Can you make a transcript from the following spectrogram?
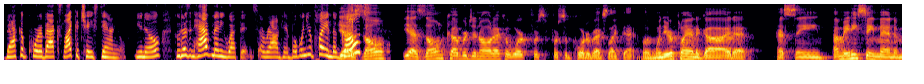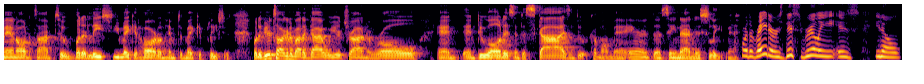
backup quarterbacks like a Chase Daniel, you know, who doesn't have many weapons around him. But when you're playing the yeah, goat, zone, yeah, zone coverage and all that could work for for some quarterbacks like that. But when you're playing a guy that has seen. I mean, he's seen man to man all the time too, but at least you make it hard on him to make completions. But if you're talking about a guy where you're trying to roll and and do all this in disguise and do come on, man, Aaron done seen that in his sleep, man. For the Raiders, this really is you know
